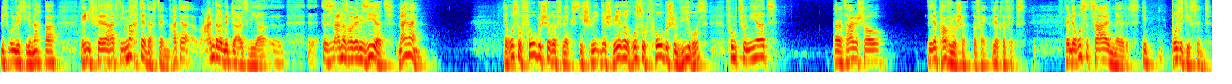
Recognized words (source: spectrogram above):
nicht unwichtige Nachbar, wenig Fälle hat, wie macht er das denn? Hat er andere Mittel als wir? Äh, ist es anders organisiert? Nein, nein. Der russophobische Reflex, die, der schwere russophobische Virus funktioniert bei der Tagesschau wie der Pavlosche Reflex. Wenn der Russe Zahlen meldet, die positiv sind,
